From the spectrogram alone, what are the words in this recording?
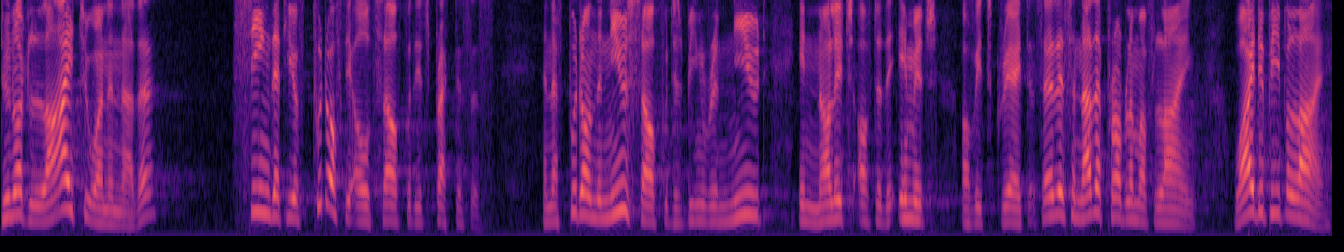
do not lie to one another, seeing that you have put off the old self with its practices, and have put on the new self, which is being renewed in knowledge after the image of its creator. So there's another problem of lying. Why do people lie?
